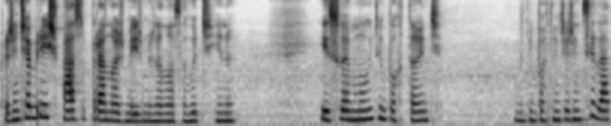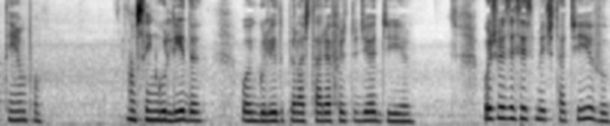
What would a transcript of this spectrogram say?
para a gente abrir espaço para nós mesmos na nossa rotina. Isso é muito importante, muito importante a gente se dar tempo, não ser engolida ou engolido pelas tarefas do dia a dia. Hoje o exercício meditativo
